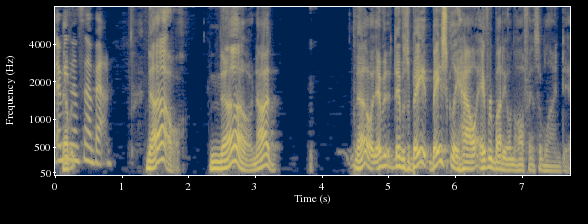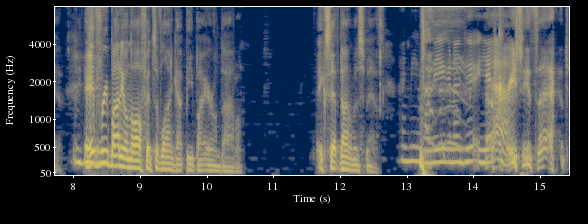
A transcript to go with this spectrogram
I mean, that, that's not bad. No, no, not no. It was basically how everybody on the offensive line did. Mm-hmm. Everybody on the offensive line got beat by Aaron Donald, except Donovan Smith. I mean, what are you gonna do? Yeah, how crazy is that?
